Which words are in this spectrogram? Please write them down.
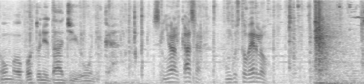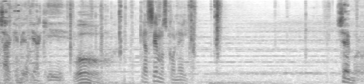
Uma oportunidade única. Señor Alcázar, un gusto verlo. Saque-me de aqui. Uou, ¿Qué hacemos con él? Samuel.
